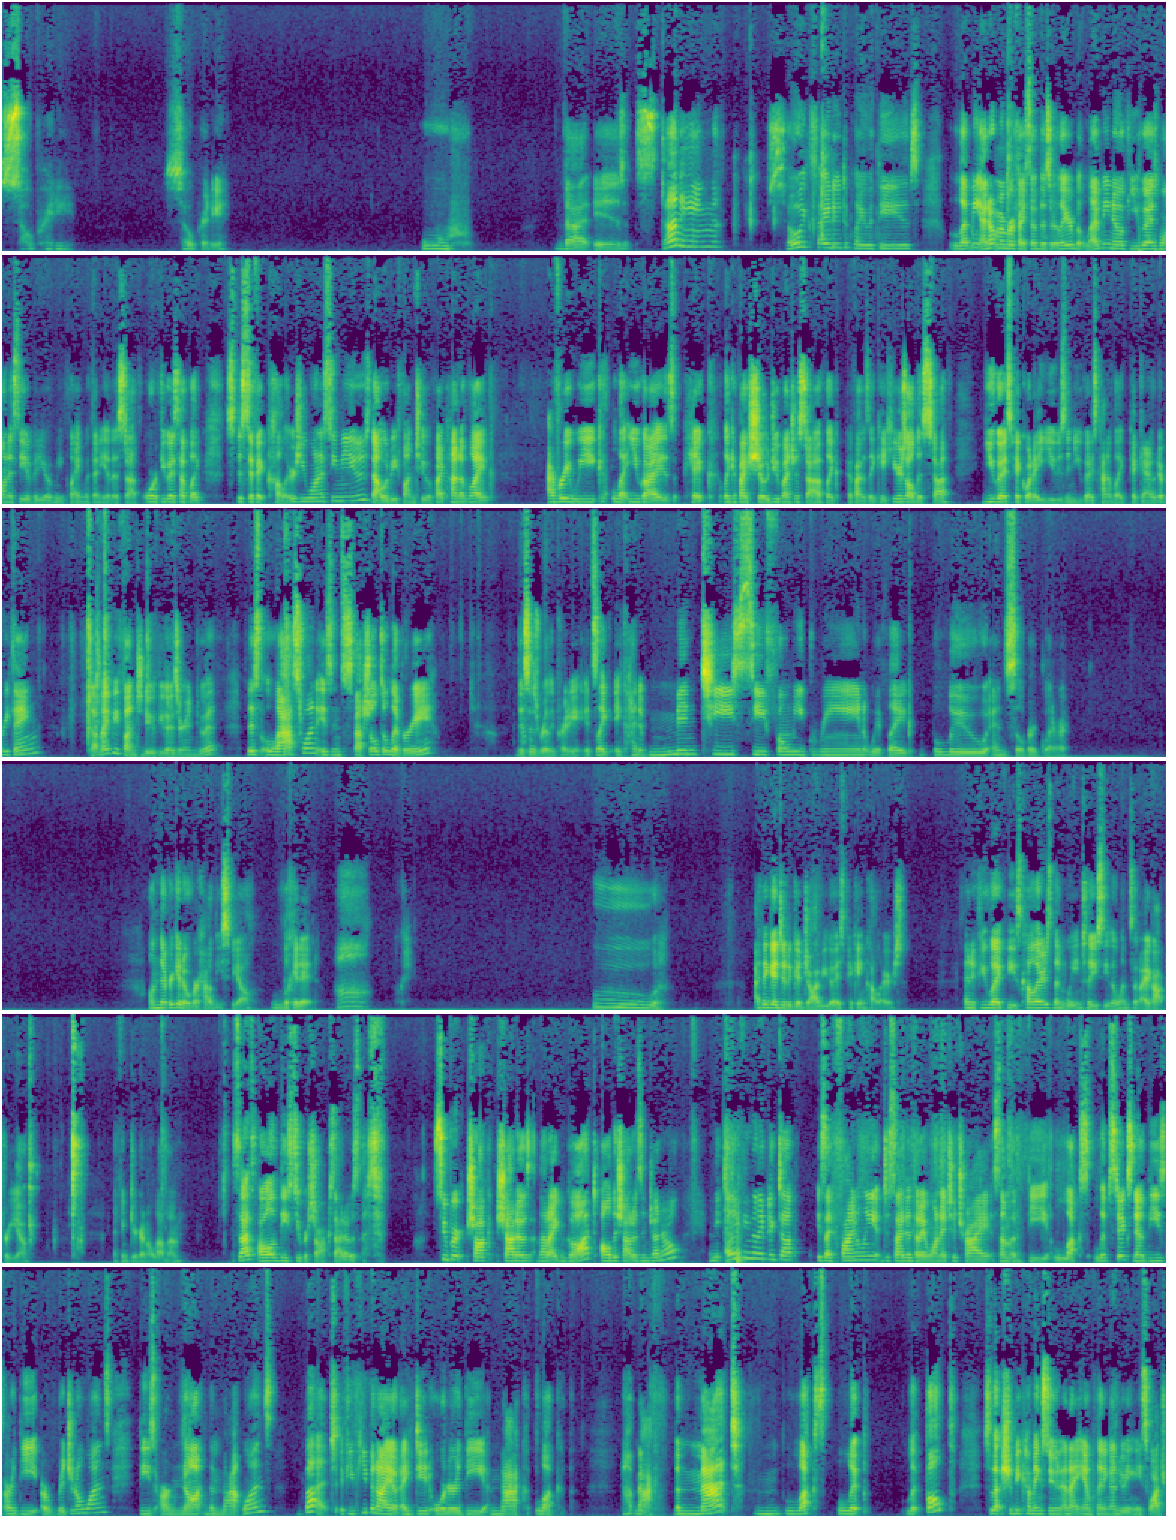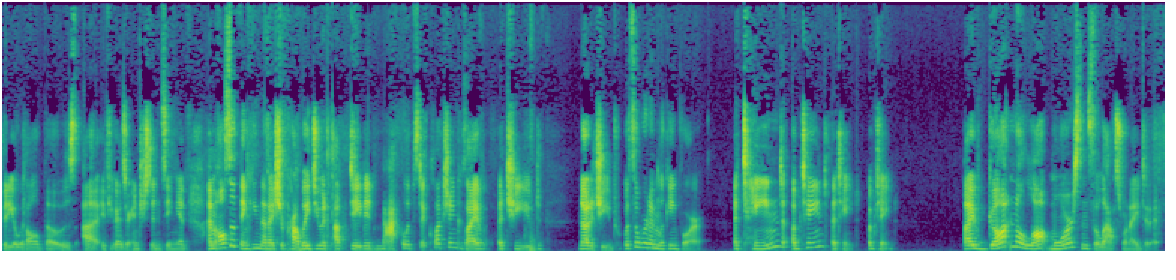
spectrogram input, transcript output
So pretty. So pretty. Ooh. That is stunning. So excited to play with these let me, I don't remember if I said this earlier, but let me know if you guys want to see a video of me playing with any of this stuff. Or if you guys have like specific colors you want to see me use, that would be fun too. If I kind of like every week let you guys pick, like if I showed you a bunch of stuff, like if I was like, okay, here's all this stuff, you guys pick what I use and you guys kind of like pick out everything. That might be fun to do if you guys are into it. This last one is in special delivery. This is really pretty. It's like a kind of minty, sea foamy green with like blue and silver glitter. I'll never get over how these feel. Look at it. Oh, okay. Ooh. I think I did a good job, you guys, picking colors. And if you like these colors, then wait until you see the ones that I got for you. I think you're going to love them. So that's all of these Super Shock Shadows. Super Shock shadows that I got, all the shadows in general. And the other thing that I picked up is I finally decided that I wanted to try some of the Luxe lipsticks. Now, these are the original ones. These are not the matte ones. But if you keep an eye out, I did order the MAC Luck, not MAC, the matte Luxe Lip Lip Vault. So that should be coming soon. And I am planning on doing a swatch video with all of those uh, if you guys are interested in seeing it. I'm also thinking that I should probably do an updated MAC lipstick collection because I've achieved, not achieved, what's the word I'm looking for? Attained, obtained, attained, obtained. I've gotten a lot more since the last one I did it.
